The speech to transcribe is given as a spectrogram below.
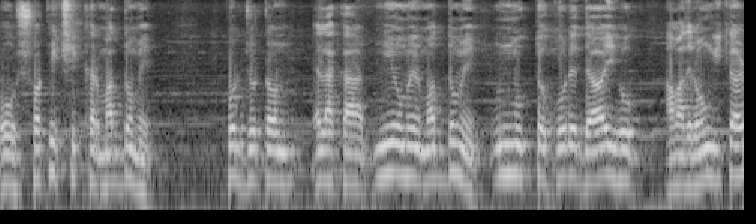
ও সঠিক শিক্ষার মাধ্যমে পর্যটন এলাকা নিয়মের মাধ্যমে উন্মুক্ত করে দেওয়াই হোক আমাদের অঙ্গীকার।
